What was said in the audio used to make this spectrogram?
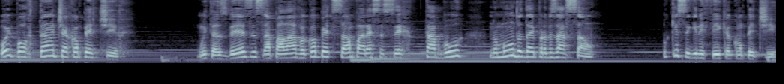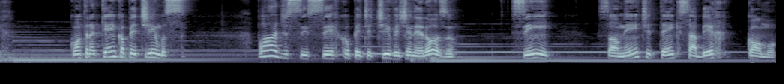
O importante é competir. Muitas vezes a palavra competição parece ser tabu no mundo da improvisação. O que significa competir? Contra quem competimos? Pode-se ser competitivo e generoso? Sim, somente tem que saber como.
